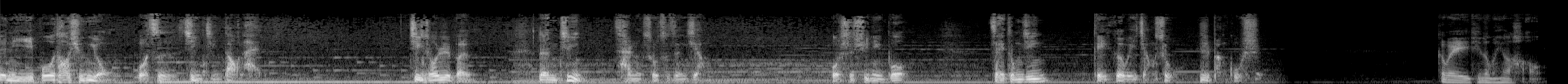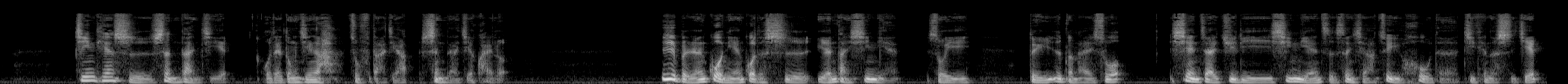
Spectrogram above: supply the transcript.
任你波涛汹涌，我自静静到来。静说日本，冷静才能说出真相。我是徐宁波，在东京给各位讲述日本故事。各位听众朋友好，今天是圣诞节，我在东京啊，祝福大家圣诞节快乐。日本人过年过的是元旦新年，所以对于日本来说。现在距离新年只剩下最后的几天的时间，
